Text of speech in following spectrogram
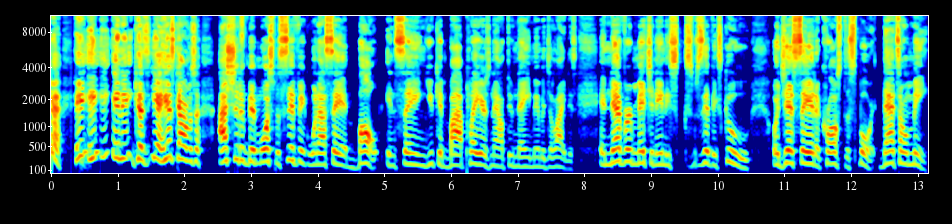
yeah, he, he and because yeah, his conversation. I should have been more specific when I said bought in saying you can buy players now through name, image, and likeness, and never mention any specific school or just say it across the sport. That's on me.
